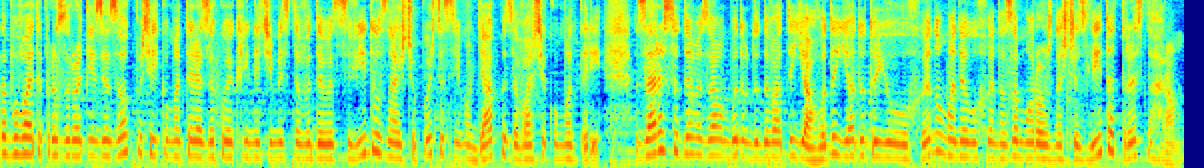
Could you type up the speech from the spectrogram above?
Забувайте про зворотній зв'язок, пишіть коментарі, з якої країни чи міста ви дивитеся відео. Знаю, що пишете, всім вам дякую за ваші коментарі. Зараз сюди ми з вами будемо додавати ягоди. Я додаю лохину, у мене лохина заморожена ще з літа 300 грам.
